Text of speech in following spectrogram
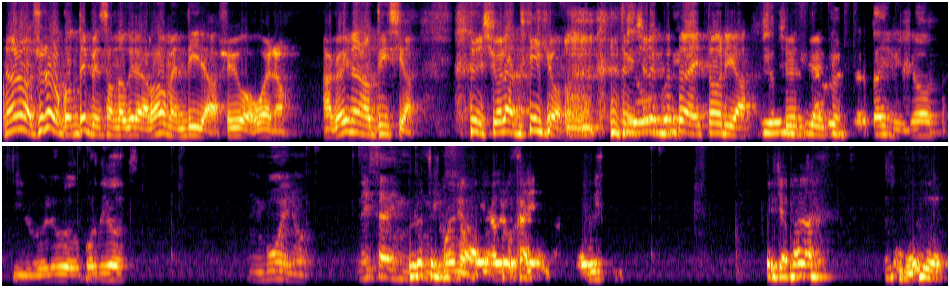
No, no, yo no lo conté pensando que era verdad o mentira. Yo digo, bueno, acá hay una noticia. yo la tiro. yo les cuento la historia. Yo boludo, por Dios. Bueno, esa es mi conclusión. cómo la brujería. Se llamaba. Es un boludo.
